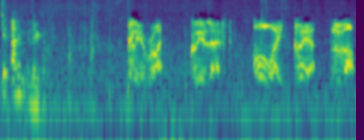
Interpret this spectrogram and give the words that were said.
Get out of me. There you go. Clear right. Clear left. Hallway, clear. Move up.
